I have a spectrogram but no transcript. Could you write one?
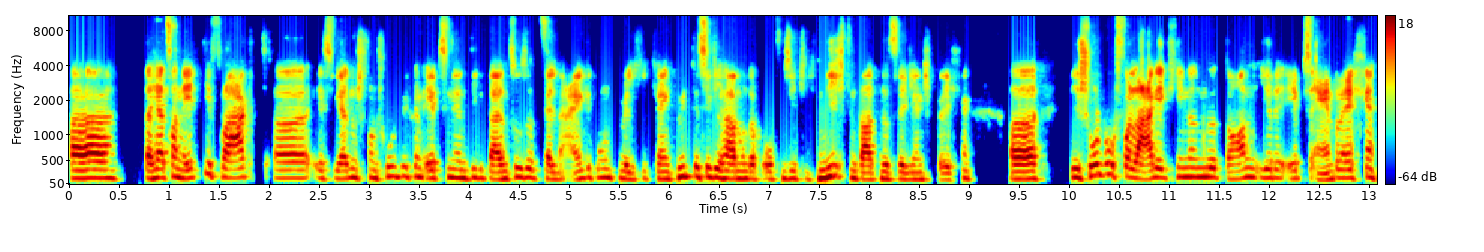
Äh, der Herr Zanetti fragt, äh, es werden von Schulbüchern Apps in den digitalen Zusatzzellen eingebunden, welche kein Gütesiegel haben und auch offensichtlich nicht den Datenschutzregeln entsprechen. Äh, die Schulbuchverlage können nur dann ihre Apps einreichen,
